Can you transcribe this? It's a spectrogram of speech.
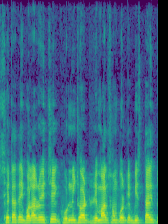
সেটাতেই বলা রয়েছে ঘূর্ণিঝড় রেমাল সম্পর্কে বিস্তারিত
